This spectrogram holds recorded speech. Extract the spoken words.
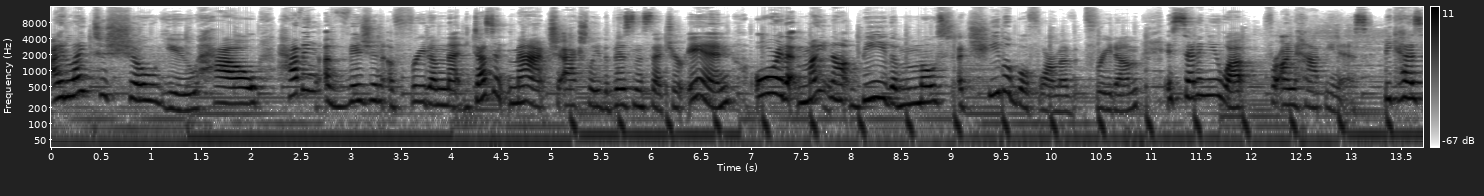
I like to show you how having a vision of freedom that doesn't match actually the business that you're in or that might not be the most achievable form of freedom is setting you up for unhappiness because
